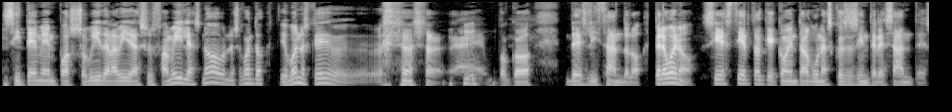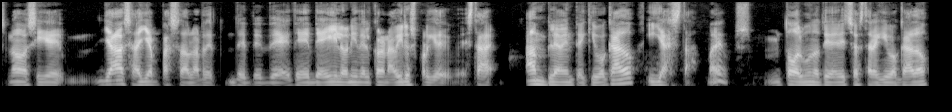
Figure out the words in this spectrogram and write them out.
si temen por su vida, la vida de sus familias, no, no sé cuánto. Y bueno, es que eh, un poco deslizándolo. Pero bueno, sí es cierto que comentó algunas cosas interesantes, ¿no? Sigue, ya, o sea, ya pasado a hablar de, de, de, de Elon y del coronavirus porque está ampliamente equivocado y ya está, ¿vale? Pues, todo el mundo tiene derecho a estar equivocado,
